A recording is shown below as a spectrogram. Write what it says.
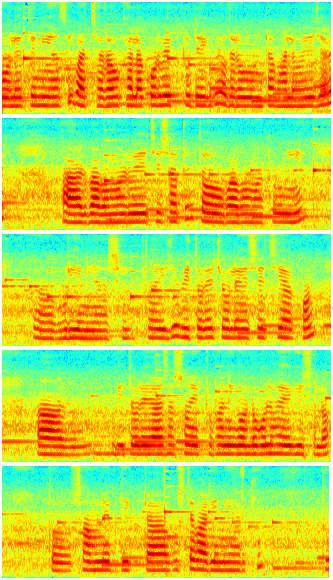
মলেতে নিয়ে আসি। বাচ্চারাও খেলা করবে, একটু দেখবে, ওদেরও মনটা ভালো হয়ে যাবে। আর বাবা মা রয়েছে সাথে, তো বাবা মাকেও নিয়ে ঘুরিয়ে নিয়ে আসি। তো এই যে ভিতরে চলে এসেছি এখন আর ভিতরে আসার সময় একটুখানি গন্ডগোল হয়ে গিয়েছিল। তো সামনের দিকটা বুঝতে পারিনি আর কি। তো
